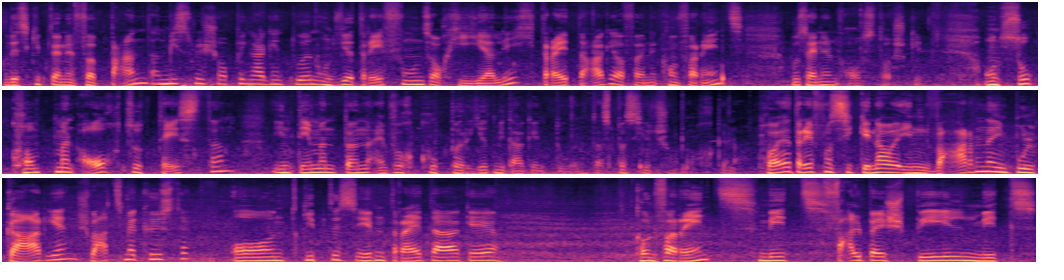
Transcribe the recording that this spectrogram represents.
und es gibt einen Verband an Mystery Shopping Agenturen und wir treffen uns auch jährlich, drei Tage auf eine Konferenz, wo es einen Austausch gibt. Und so kommt man auch zu Testern, indem man dann einfach kooperiert mit Agenturen. Das passiert schon noch, genau. Heuer treffen wir sich genau in Varna in Bulgarien, Schwarzmeerküste und gibt es eben drei Tage Konferenz mit Fallbeispielen, mit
